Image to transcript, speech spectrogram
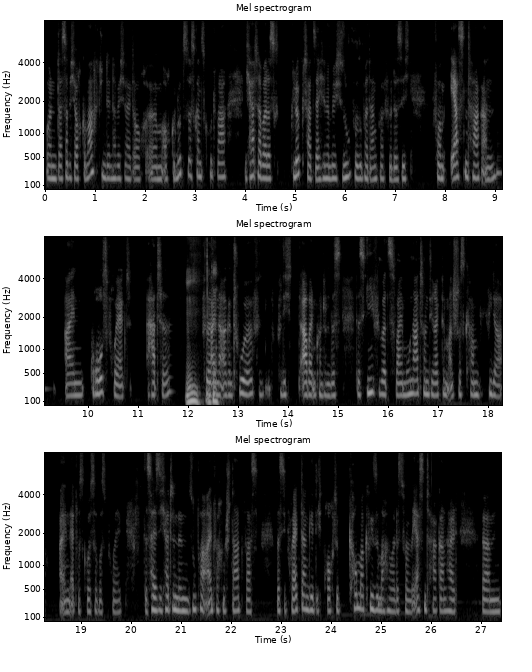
Und das habe ich auch gemacht und den habe ich halt auch, ähm, auch genutzt, was ganz gut war. Ich hatte aber das Glück tatsächlich, und da bin ich super, super dankbar für, dass ich vom ersten Tag an ein Großprojekt hatte, Mhm, für okay. eine Agentur, für, für die ich arbeiten konnte. Und das, das lief über zwei Monate und direkt im Anschluss kam wieder ein etwas größeres Projekt. Das heißt, ich hatte einen super einfachen Start, was, was die Projekte angeht. Ich brauchte kaum Akquise machen, weil das vom ersten Tag an halt ähm,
